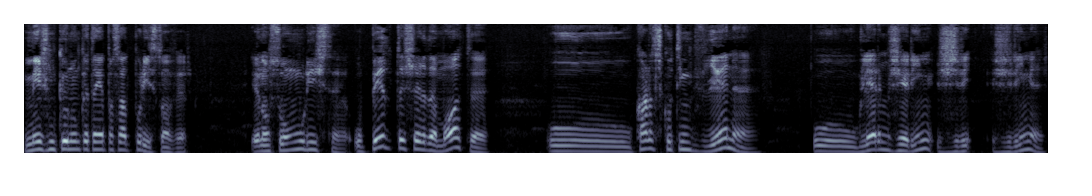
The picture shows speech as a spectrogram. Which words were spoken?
mesmo que eu nunca tenha passado por isso, estão a ver? Eu não sou humorista. O Pedro Teixeira da Mota, o Carlos Coutinho de Viena, o Guilherme Gerinho, Gerinhas,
